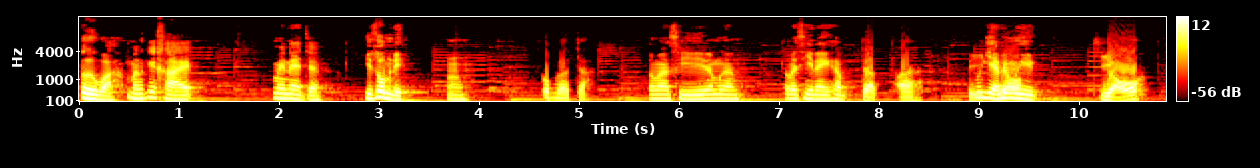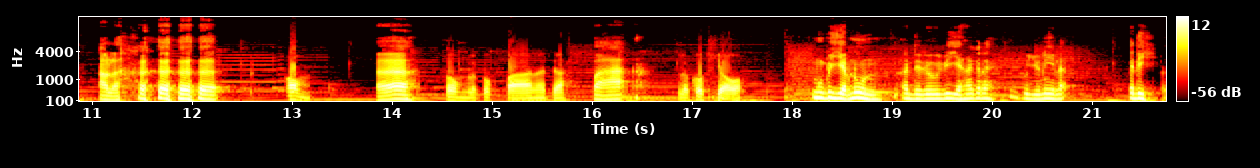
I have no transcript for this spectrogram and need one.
เออว่ะ มันคล้ายๆ ไม่แน่ใจสีส้มดิอืมรวมแล้วจ้ะต่อมาสีน้ำเงินต่อไปสีไหนครับจัดไปสีกูเหยียบให้มึงอีกเขียวเอาเหรอ ส้มเออส้มแล้วก็ฟ้านะจ๊ะ ฟ้า แล้วก็เขียว มึงไปเหยียบนู่นอะเดี๋ยวดูไปเหยียบให้ก็ได้ กูอยู่นี่แล้วไปดิเอ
